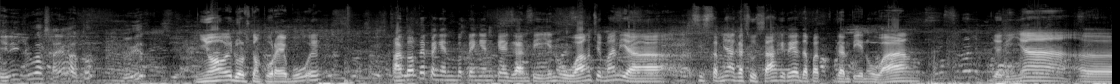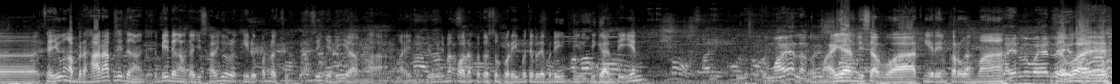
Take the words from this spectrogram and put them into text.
Ini juga saya nggak tuh duit. nyo dua ratus ribu eh kantornya pengen pengen kayak gantiin uang cuman ya sistemnya agak susah gitu ya dapat gantiin uang jadinya eh, saya juga nggak berharap sih dengan tapi dengan gaji sekarang juga kehidupan udah cukup sih jadi ya nggak nggak ini juga. Cuma kalau dapat dua ribu tiba-tiba di- di- digantiin Lumayan lah. lumayan bisa buat ngirim ke rumah. Lain lumayan Bisa buat-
